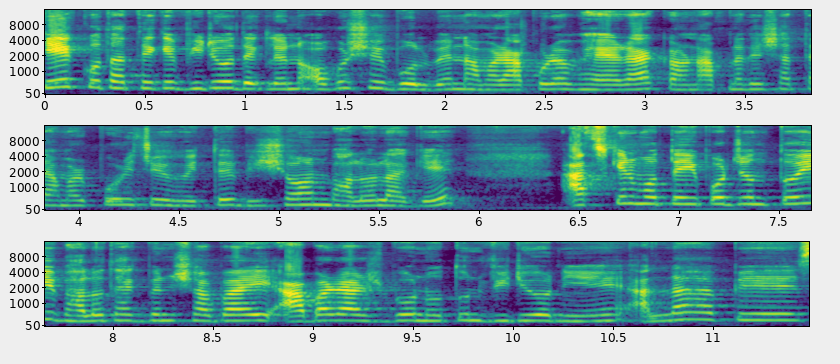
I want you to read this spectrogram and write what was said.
কে কোথা থেকে ভিডিও দেখলেন অবশ্যই বলবেন আমার আপুরা ভাইয়ারা, কারণ আপনাদের সাথে আমার পরিচয় হইতে ভীষণ ভালো লাগে। আজকের মতো এই পর্যন্তই, ভালো থাকবেন সবাই, আবার আসব নতুন ভিডিও নিয়ে। আল্লাহ হাফেজ।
